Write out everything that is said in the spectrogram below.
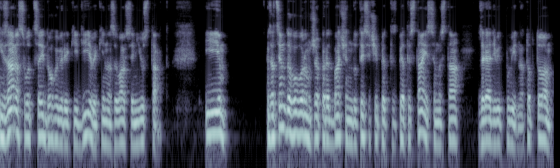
І зараз от цей договір, який діяв, який називався New Start. І За цим договором вже передбачено до 1500 і 700 зарядів відповідно. Тобто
